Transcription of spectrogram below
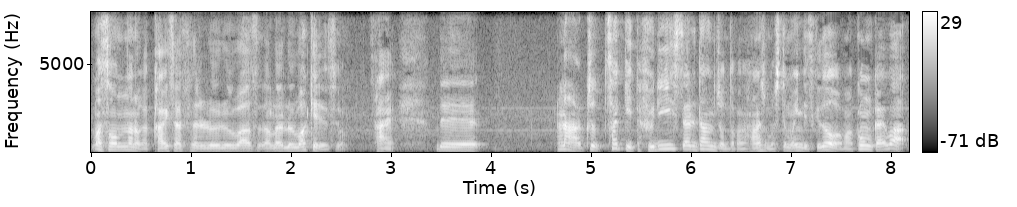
まあ、そんなのが開催されるわされるわけですよ。はい。でまあちょっとさっき言ったフリースタイルダンジョンとかの話もしてもいいんですけど、まあ、今回は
